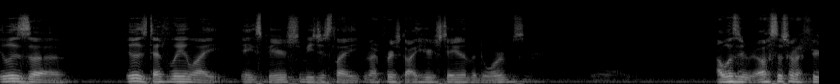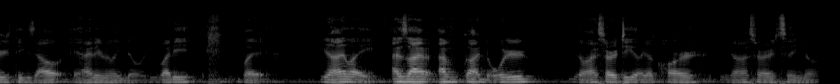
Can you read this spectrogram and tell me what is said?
it was uh it was definitely like an experience for me just like when I first got here staying in the dorms. And like I wasn't I was still trying to figure things out and I didn't really know anybody. But you know I like as I I've gotten older you know I started to get like a car you know I started to you know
